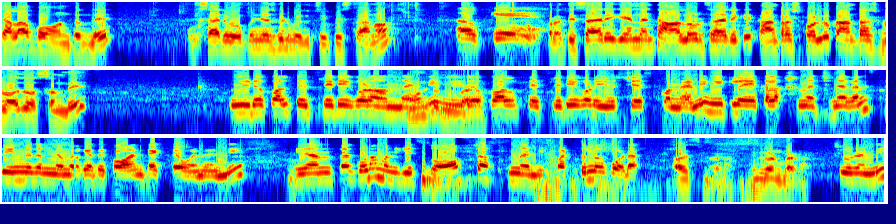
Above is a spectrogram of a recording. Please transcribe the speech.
చాలా బాగుంటుంది. ఒకసారి ఓపెన్ చేసి కూడా మీకు చూపిస్తాను. ఓకే. ప్రతి సారీకి ఏంటంటే ఆల్ ఓవర్ సారీకి కాంట్రాస్ట్ పళ్ళు కాంట్రాస్ట్ బ్లౌజ్ వస్తుంది. వీడియో కాల్ ఫెసిలిటీ కూడా ఉందండి. వీడియో. కాల్ ఫెసిలిటీ కూడా యూజ్ చేసుకోండి. వీటిలో ఏ కలెక్షన్ వచ్చినా కానీ స్క్రీన్ మీద నెంబర్ అయితే కాంటాక్ట్ అవ్వండి. ఇదంతా కూడా మనకి సాఫ్ట్ వస్తుందండి పట్టులో కూడా. మేడం చూడండి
